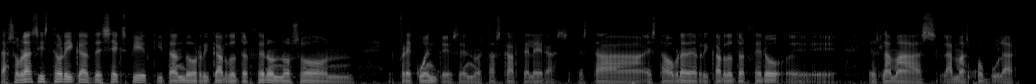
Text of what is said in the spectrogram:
Las obras históricas de Shakespeare, quitando Ricardo III, no son frecuentes en nuestras carteleras. Esta, esta obra de Ricardo III eh, es la más, la más popular.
